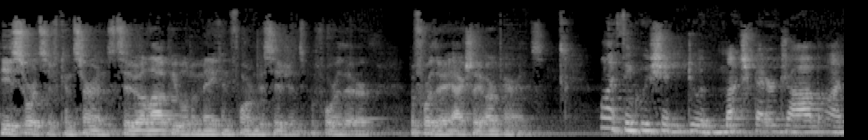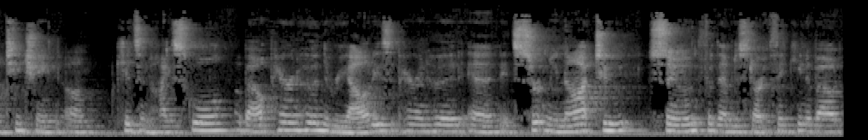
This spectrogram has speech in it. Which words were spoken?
these sorts of concerns, to allow people to make informed decisions before they're before they actually are parents? Well, I think we should do a much better job on teaching um, kids in high school about parenthood, the realities of parenthood, and it's certainly not too soon for them to start thinking about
